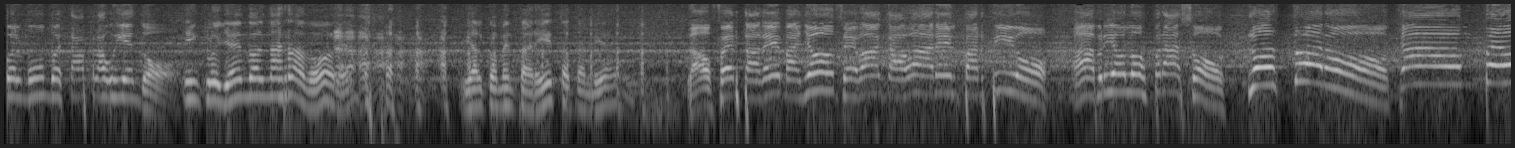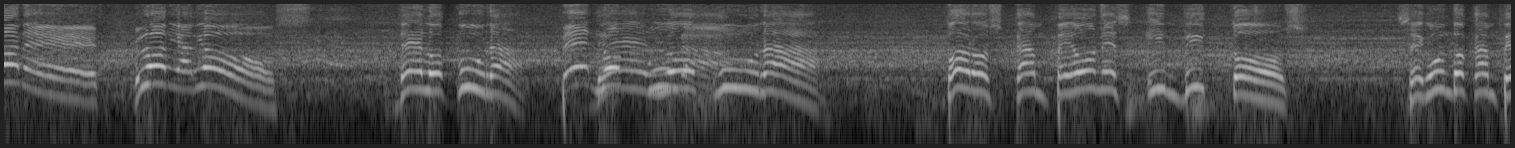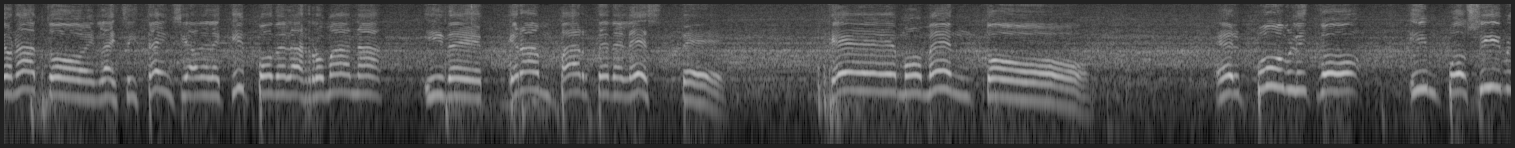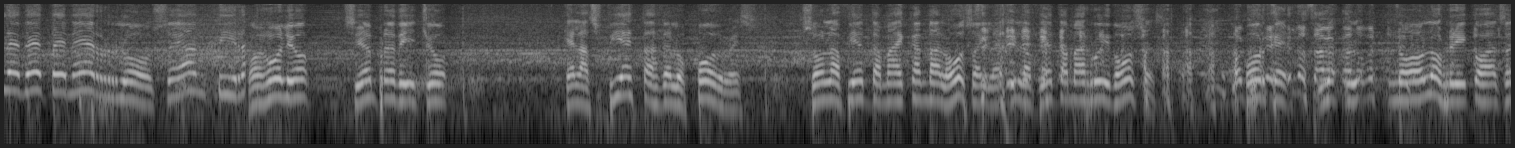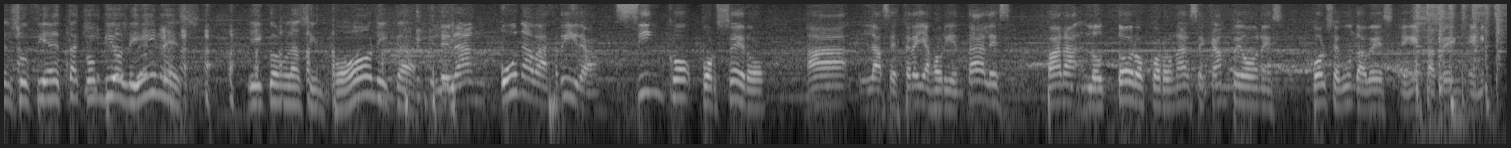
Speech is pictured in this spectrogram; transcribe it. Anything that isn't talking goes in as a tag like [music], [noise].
Todo el mundo está aplaudiendo. Incluyendo al narrador ¿eh? [laughs] y al comentarista también. La oferta de Mañón se va a acabar el partido. Abrió los brazos. Los toros, campeones. Gloria a Dios. De locura. De De locura. locura. Toros campeones invictos. Segundo campeonato en la existencia del equipo de la Romana y de gran parte del este. ¡Qué momento! El público imposible detenerlo. Se han tirado. Juan Julio, siempre he dicho que las fiestas de los podres son las fiestas más escandalosas y las la fiestas más ruidosas. [laughs] Porque no lo- los ricos hacen su fiesta con violines y con la sinfónica. Le dan una barrida 5 por 0 a las estrellas orientales para los toros coronarse campeones por segunda vez en esta en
